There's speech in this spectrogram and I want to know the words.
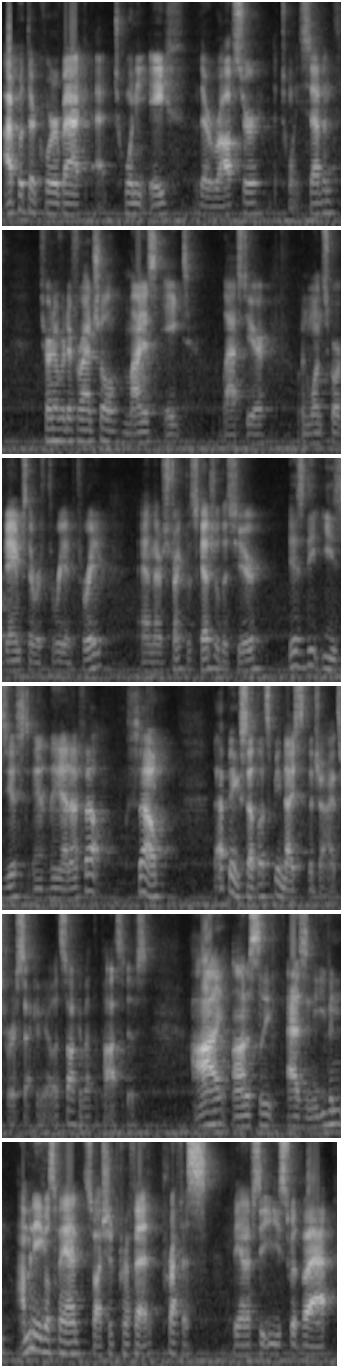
I put their quarterback at 28th, their roster at 27th. Turnover differential minus eight last year. When one score games, they were three and three, and their strength of schedule this year is the easiest in the NFL. So, that being said, let's be nice to the Giants for a second here. Let's talk about the positives. I honestly, as an even, I'm an Eagles fan, so I should preface the NFC East with that.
